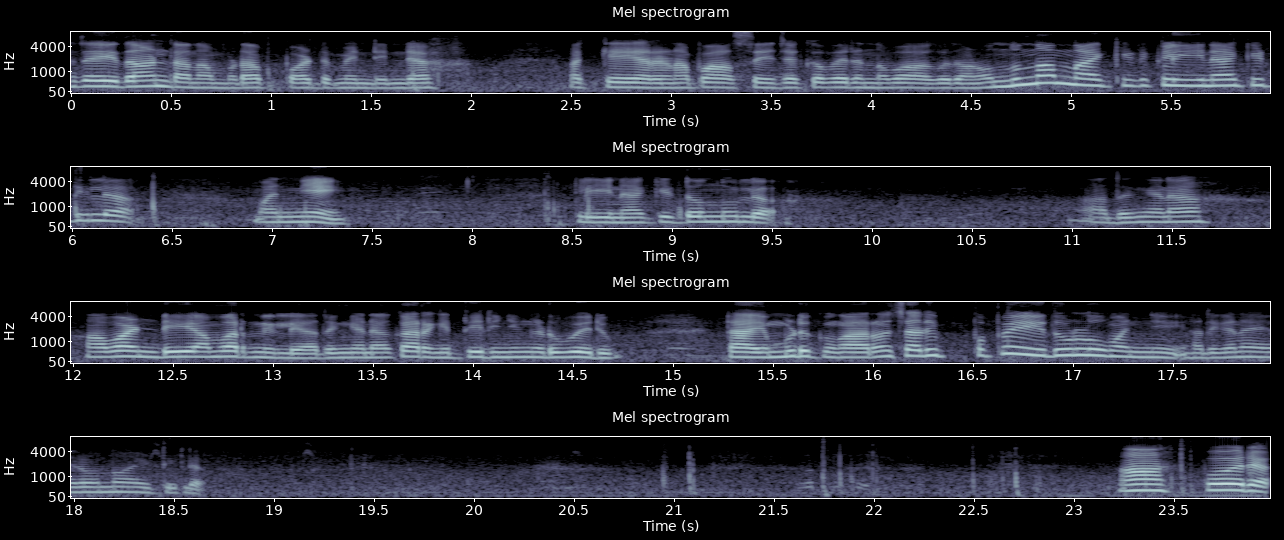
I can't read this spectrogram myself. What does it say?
അതെ ഇതാണ്ടാ നമ്മുടെ അപ്പാർട്ട്മെന്റിന്റെ ആ കയറണ പാസേജൊക്കെ വരുന്ന ഭാഗം ഇതാണ്. ഒന്നും നന്നാക്കിയിട്ട് ക്ലീൻ ആക്കിയിട്ടില്ല. മഞ്ഞേ ക്ലീൻ ആക്കിയിട്ടൊന്നുമില്ല. അതിങ്ങനെ ആ വണ്ടി ഞാൻ പറഞ്ഞില്ലേ അതിങ്ങനെ കറങ്ങി തിരിഞ്ഞ് ഇങ്ങോട്ട് വരും. ടൈം എടുക്കും. കാരണം വെച്ചാൽ ഇപ്പം പെയ്തുള്ളൂ മഞ്ഞ്. അധികം നേരമൊന്നും ആയിട്ടില്ല. ആ പോരാ.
